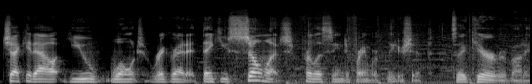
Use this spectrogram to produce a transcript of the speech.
Check it out. You won't regret it. Thank you so much for listening to Framework Leadership. Take care, everybody.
